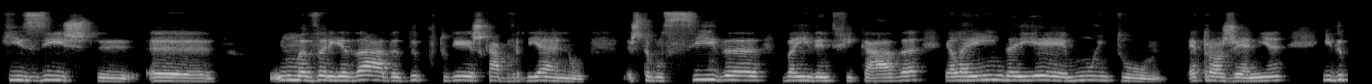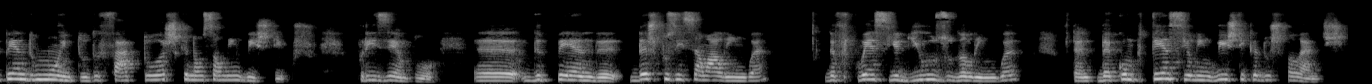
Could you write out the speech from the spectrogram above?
que existe uh, uma variedade de português cabo-verdiano estabelecida, bem identificada, ela ainda é muito heterogénea e depende muito de fatores que não são linguísticos. Por exemplo, eh, depende da exposição à língua, da frequência de uso da língua, portanto, da competência linguística dos falantes,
